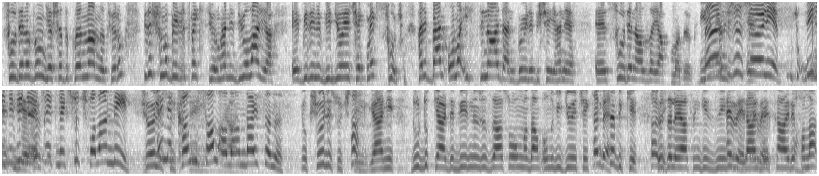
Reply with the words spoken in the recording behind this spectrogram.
Sude Naz'ın yaşadıklarını anlatıyorum. Bir de şunu belirtmek istiyorum. Hani diyorlar ya e, birini videoya çekmek suç. Hani ben ona istinaden böyle bir şeyi hani e, Sude Naz'la yapmadık. Ben Yani, size e, söyleyeyim. çok Birini iyi, videoya evet. çekmek suç falan değil. Şöyle Hele suç kamusal değil yani. alandaysanız. Yok şöyle suç Ha. değil. Yani durduk yerde birinin rızası olmadan onu videoya çekmek Tabii. tabii, ki Tabii. özel hayatın gizliliğini Evet, ihlal evet. vesaire falan.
